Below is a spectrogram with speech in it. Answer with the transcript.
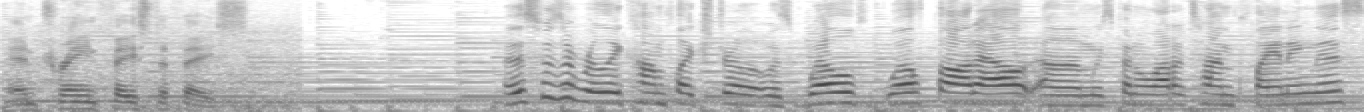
and train face to face. This was a really complex drill. It was well, well thought out. Um, we spent a lot of time planning this.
